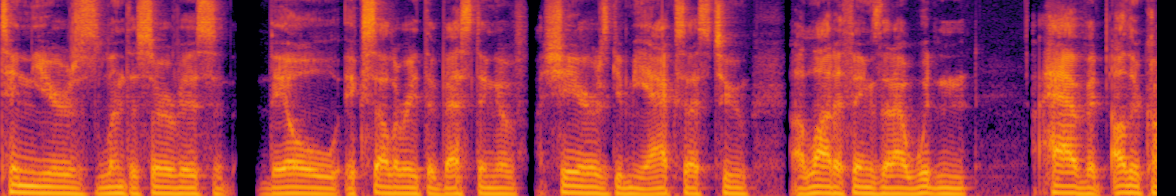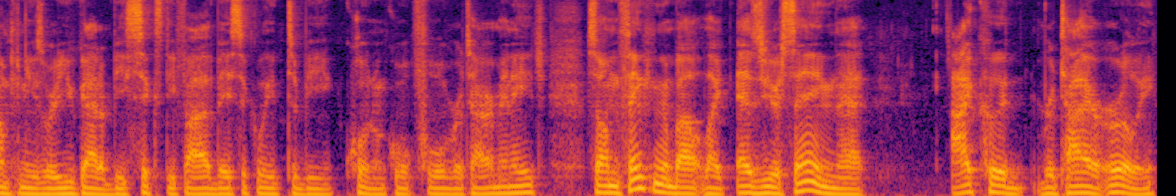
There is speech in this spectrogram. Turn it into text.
10 years length of service, they'll accelerate the vesting of shares, give me access to a lot of things that I wouldn't have at other companies where you got to be 65 basically to be quote unquote full retirement age. So I'm thinking about like as you're saying that I could retire early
